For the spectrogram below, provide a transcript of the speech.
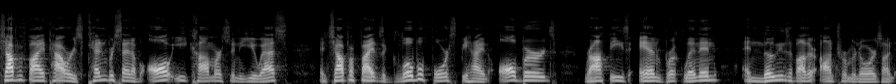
Shopify powers 10% of all e-commerce in the US, and Shopify is the global force behind Allbirds, Rothy's, and Brooklinen, and millions of other entrepreneurs on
